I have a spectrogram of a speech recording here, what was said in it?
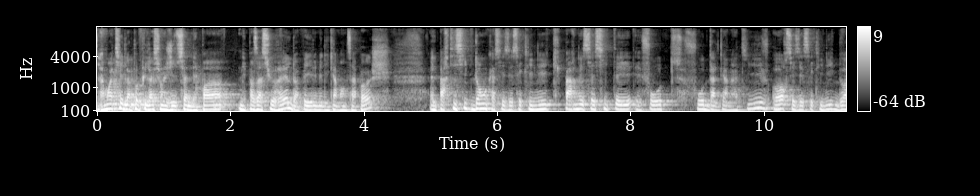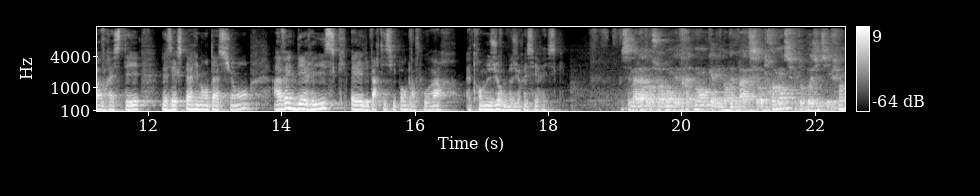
La moitié de la population égyptienne n'est pas, pas assurée, elle doit payer les médicaments de sa poche. Elle participe donc à ces essais cliniques par nécessité et faute, faute d'alternative. Or, ces essais cliniques doivent rester des expérimentations avec des risques et les participants doivent pouvoir être en mesure de mesurer ces risques. Ces malades reçoivent donc des traitements auxquels ils n'auraient pas accès autrement, c'est plutôt positif, non?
